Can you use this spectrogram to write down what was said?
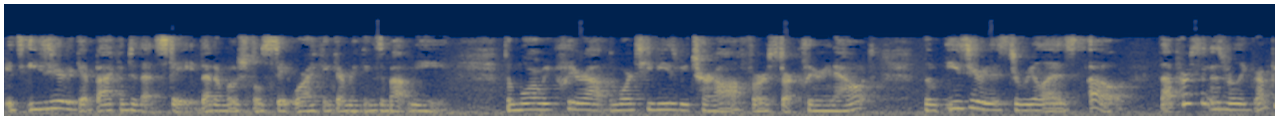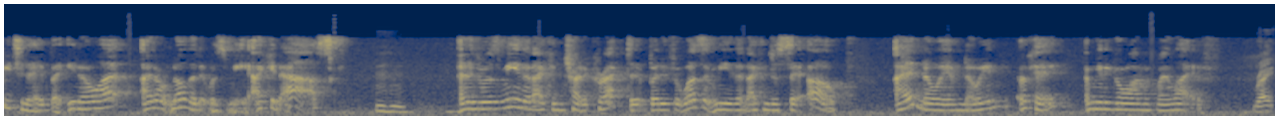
it's easier to get back into that state, that emotional state where I think everything's about me. The more we clear out, the more TVs we turn off or start clearing out, the easier it is to realize, oh, that person is really grumpy today, but you know what? I don't know that it was me. I can ask. Mm-hmm. And if it was me, then I can try to correct it. But if it wasn't me, then I can just say, oh, I had no way of knowing. Okay, I'm going to go on with my life. Right.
